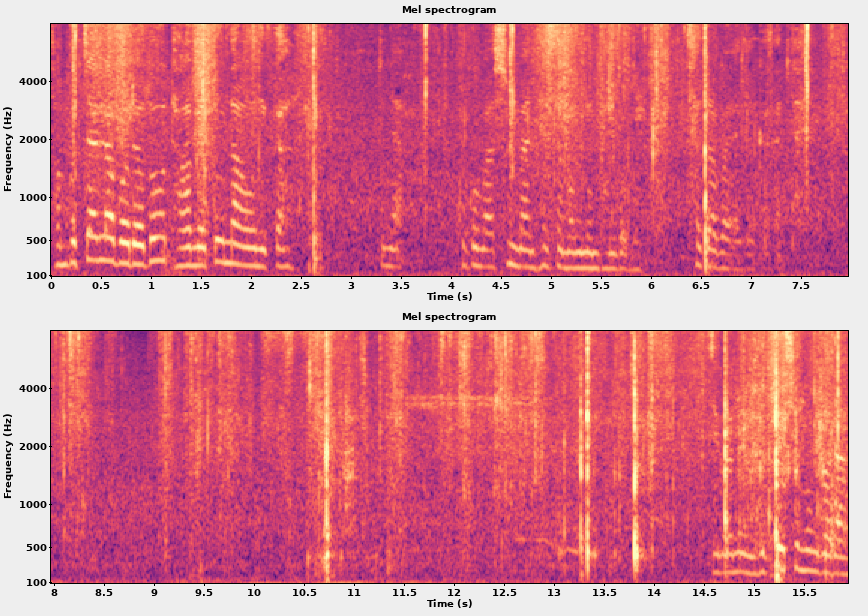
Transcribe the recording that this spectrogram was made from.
전부 잘라버려도 다음에 또 나오니까 그냥 고구마 순만 해서 먹는 방법을 찾아봐야 될 것 같아요. 이거는 늦게 심은 거라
